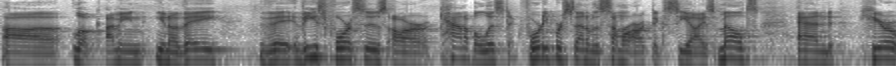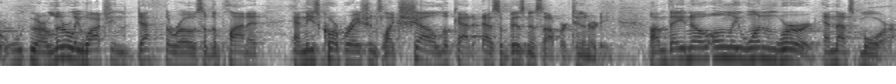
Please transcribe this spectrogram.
uh, look, I mean, you know, they, they, these forces are cannibalistic. 40% of the summer Arctic sea ice melts, and here we are literally watching the death throes of the planet, and these corporations like Shell look at it as a business opportunity. Um, they know only one word, and that's more.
